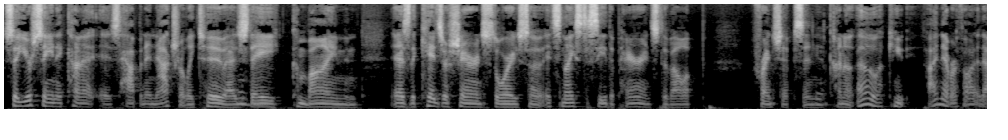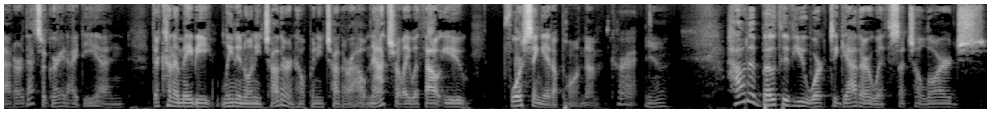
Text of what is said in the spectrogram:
So you're seeing it kind of is happening naturally too as they combine and as the kids are sharing stories. So it's nice to see the parents develop friendships and Yeah. kind of oh, can you, I never thought of that or that's a great idea and they're kind of maybe leaning on each other and helping each other out naturally without you forcing it upon them. Correct. Yeah. How do both of you work together with such a large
